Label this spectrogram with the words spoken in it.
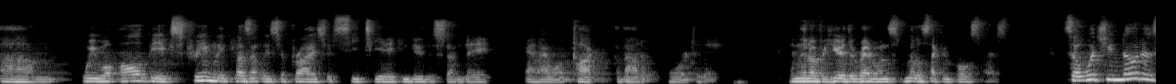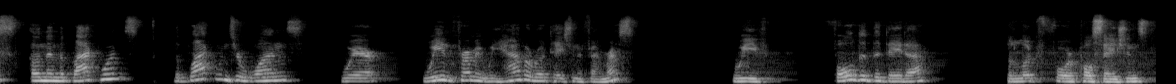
Um, we will all be extremely pleasantly surprised if CTA can do this someday, and I won't talk about it more today. And then over here, the red ones, millisecond pulsars. So what you notice, oh, and then the black ones, the black ones are ones where we in Fermi, we have a rotation ephemeris. We've folded the data to look for pulsations,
